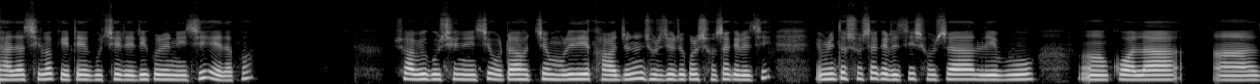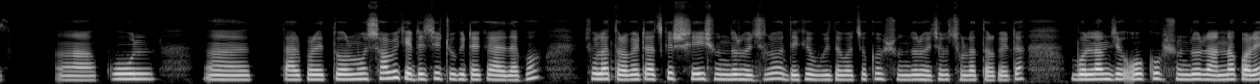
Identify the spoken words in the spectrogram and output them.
যা যা ছিল কেটে গুছিয়ে রেডি করে নিয়েছি, এই দেখো। সবই গুছিয়ে নিয়েছি। ওটা হচ্ছে মুড়ি দিয়ে খাওয়ার জন্য ঝুড়ি ঝুড়ি করে শসা কেটেছি। এমনি তো শসা কেটেছি, শসা, লেবু কলা কুল তারপরে তরমুজ সবই কেটেছি টুকিটাকে। আর দেখো, ছোলার তরকারিটা আজকে সেই সুন্দর হয়েছিল, দেখে বুঝতে পারছ খুব সুন্দর হয়েছিল ছোলার তরকারিটা। বললাম যে ও খুব সুন্দর রান্না করে,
